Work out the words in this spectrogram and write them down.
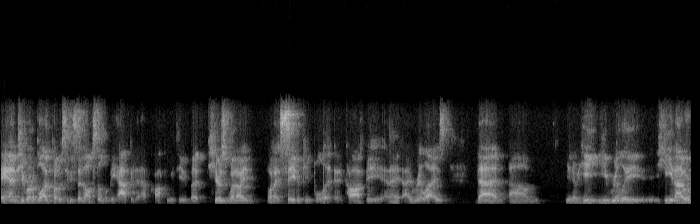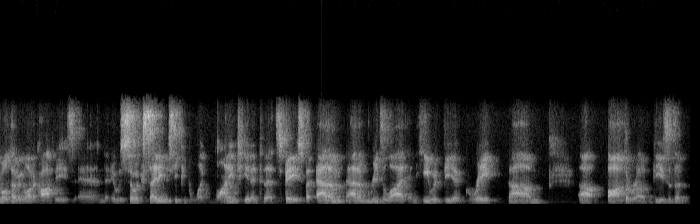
And he wrote a blog post and he said, "I'll still be happy to have coffee with you, but here's what I what I say to people at, at coffee." And I, I realized that um, you know, he he really he and I were both having a lot of coffees, and it was so exciting to see people like wanting to get into that space. But Adam Adam reads a lot, and he would be a great um, uh, author of these are the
